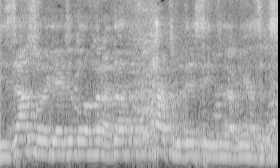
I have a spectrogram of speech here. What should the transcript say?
bizden sonra gelecek olanlara da her türlü desteğimizi vermeye hazırız.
